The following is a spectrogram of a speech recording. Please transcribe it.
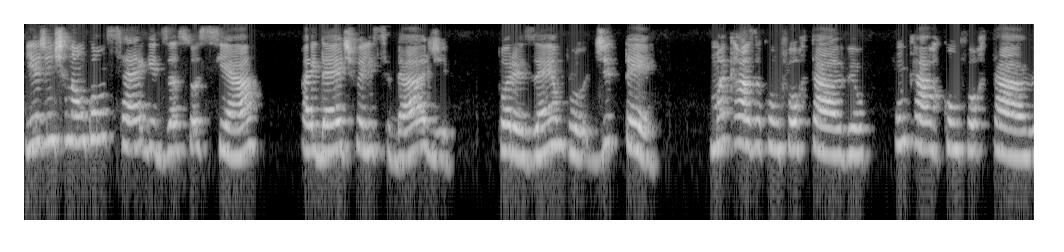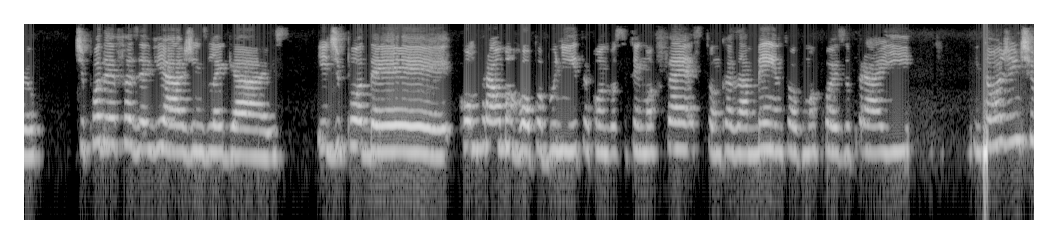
E a gente não consegue desassociar a ideia de felicidade, por exemplo, de ter uma casa confortável, um carro confortável, de poder fazer viagens legais e de poder comprar uma roupa bonita quando você tem uma festa, um casamento, alguma coisa para ir. Então a gente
